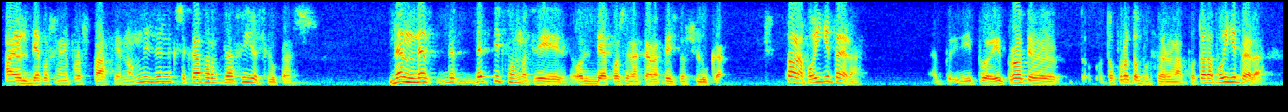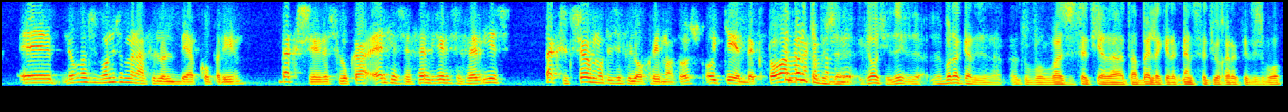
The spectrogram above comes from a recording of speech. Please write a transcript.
πάει ο Ολυμπιακός κάνει προσπάθεια. Νομίζω είναι ξεκάθαρο ότι θα φύγει ο Σλούκας. Δεν, δεν, δεν, δεν πείθομαι ότι ο Ολυμπιακός θα κρατήσει τον Σλούκα. Τώρα από εκεί και πέρα. Η, πρω- η πρώτη, το, το πρώτο που θέλω να πω. Τώρα από εκεί και πέρα. Ε, εγώ θα συμφωνήσω με έναν φίλο Ολυμπιακό πριν. Εντάξει ρε Σλούκα, έρχεσαι, φεύγεις, έρχεσαι, φεύγεις. Εντάξει, ξέρουμε ότι είσαι φιλοχρήματος. Οκ, δεκτό. Δεν αλλά μπορεί να να το πεις, καθαρι- ε, και όχι, δεν, δεν μπορεί να, κάνεις, να, να του βάζεις τέτοια ταμπέλα και να κάνεις τέτοιο χαρακτηρισμό.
